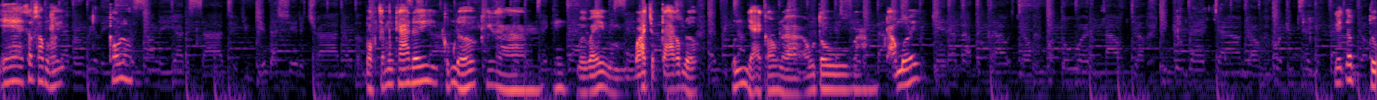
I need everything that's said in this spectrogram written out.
yeah, sắp xong rồi. Cố luôn. 100k đi cũng được, hay là ừ, mười mấy, ba chục k cũng được. Muốn vài con là auto đảo mới. Get up to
